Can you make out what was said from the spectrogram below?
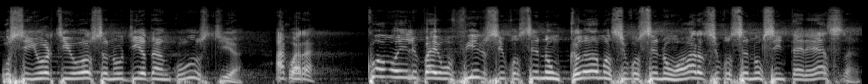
o Senhor te ouça no dia da angústia. Agora, como Ele vai ouvir se você não clama, se você não ora, se você não se interessa?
